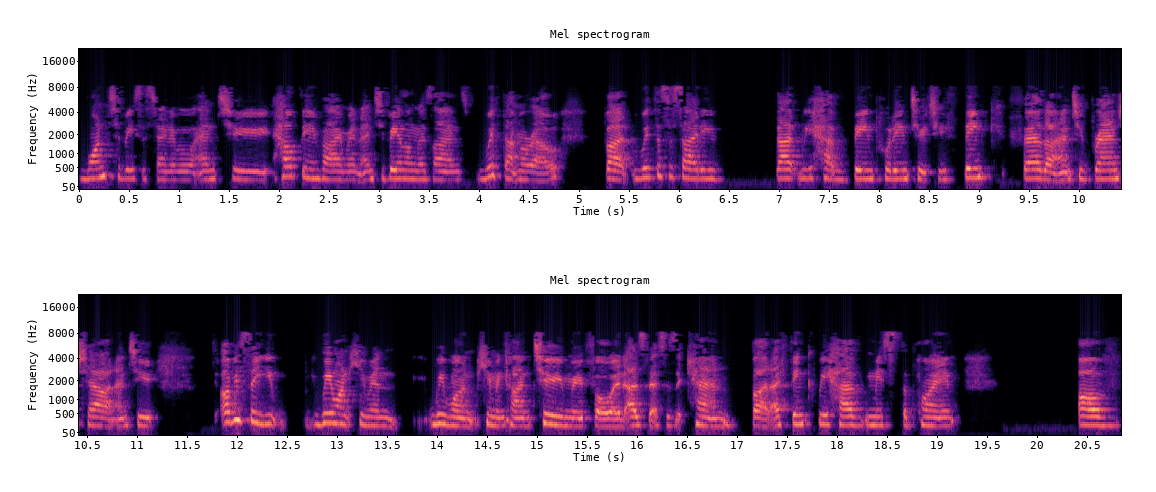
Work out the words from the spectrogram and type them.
want to be sustainable and to help the environment and to be along those lines with that morale. But with the society that we have been put into to think further and to branch out and to obviously you, we want human, we want humankind to move forward as best as it can, but I think we have missed the point of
